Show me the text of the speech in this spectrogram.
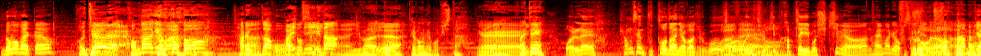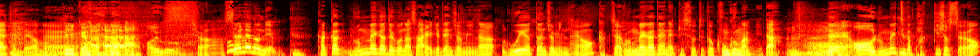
넘어갈까요? 화이팅! 건강하게 활동 잘해보자고. 아, 좋습니다. 아, 이번에 예. 또 대박 내봅시다. 예. 네, 화이팅! 원래 평생 붙어 다녀가지고 맞아요. 서로 이렇게 갑자기 뭐 시키면 할 말이. 부끄러워요. 함께 할 텐데요, 뭐. 네. 그러니까. 어이구. 자, 셀레노님. 각각 룸메가 되고 나서 알게 된 점이나 의외였던 점 있나요? 각자 룸메가 된 에피소드도 궁금합니다. 음. 네, 어, 룸메이트가 바뀌셨어요?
